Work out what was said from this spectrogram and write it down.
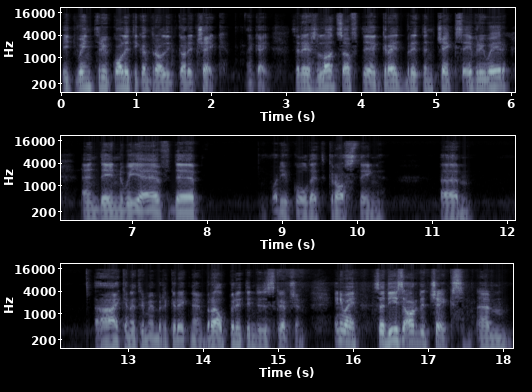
it went through quality control, it got a check. Okay, so there's lots of the Great Britain checks everywhere. And then we have the, what do you call that cross thing? Um, ah, I cannot remember the correct name, but I'll put it in the description. Anyway, so these are the checks. Um,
